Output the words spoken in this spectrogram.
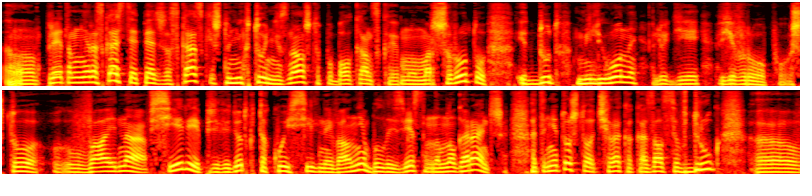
Э, при этом не рассказывайте, опять же, сказки, что никто не знал, что по балканскому маршруту идут миллионы людей в Европу. Что война в Сирии приведет к такой сильной волне, было известно намного раньше. Это не то, что человек оказался вдруг э,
